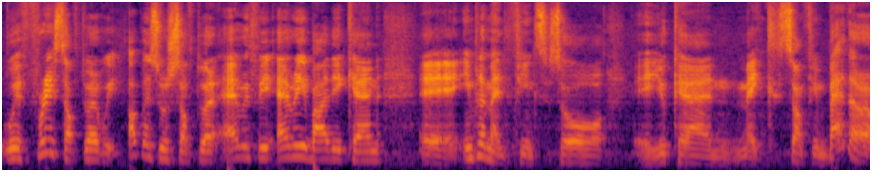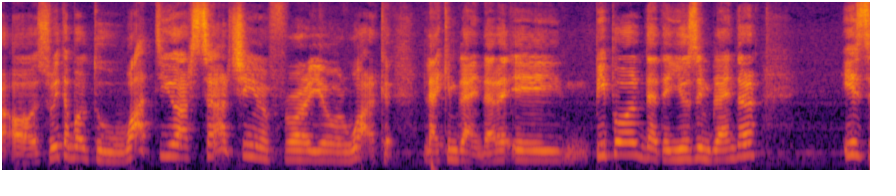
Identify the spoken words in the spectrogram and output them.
With free software with open source software everything everybody can uh, implement things. So uh, you can make something better or suitable to what you are searching for your work. Like in blender uh, people that are using blender is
